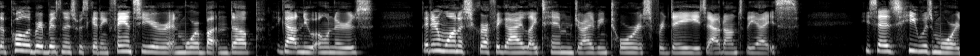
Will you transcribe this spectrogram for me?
The polar bear business was getting fancier and more buttoned up. It got new owners. They didn't want a scruffy guy like him driving tourists for days out onto the ice. He says he was more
